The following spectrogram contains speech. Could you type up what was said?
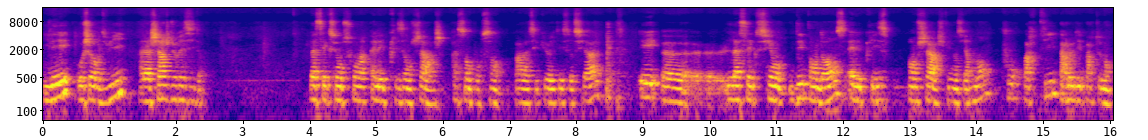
il est aujourd'hui à la charge du résident. La section soins, elle est prise en charge à 100% par la sécurité sociale. Et la section dépendance, elle est prise en charge financièrement pour partie par le département.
